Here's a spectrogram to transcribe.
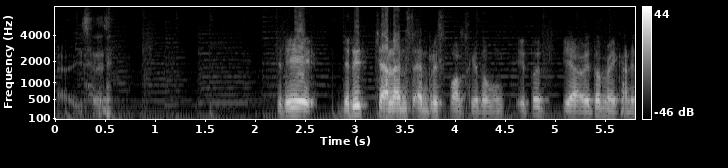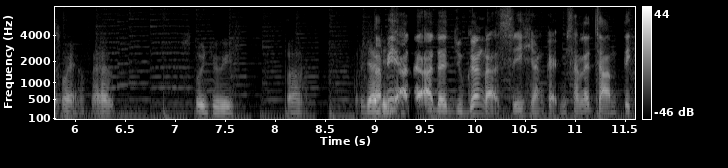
Nah, Bisa jadi jadi challenge and response gitu itu ya itu mekanisme yang saya setujui eh, terjadi Tapi ada ada juga nggak sih yang kayak misalnya cantik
